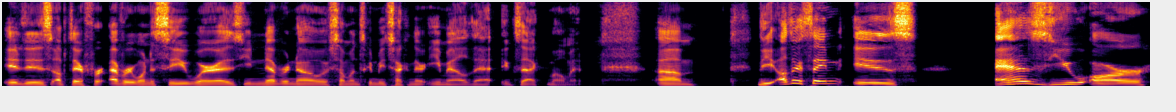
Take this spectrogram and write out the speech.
it is up there for everyone to see, whereas you never know if someone's going to be checking their email that exact moment. Um, the other thing is, as you are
